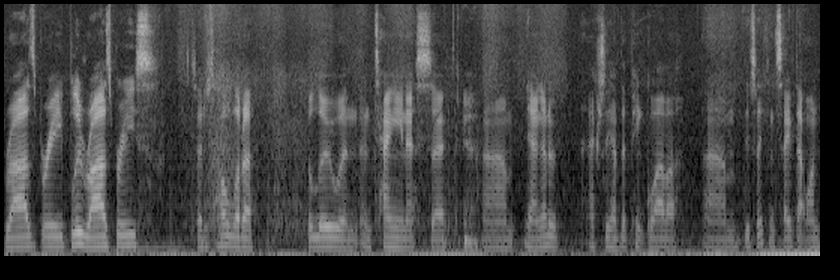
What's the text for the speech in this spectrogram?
raspberry, blue raspberries. So just a whole lot of blue and, and tanginess. So Yeah. um, yeah, I'm gonna actually have the pink guava um, this week and save that one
